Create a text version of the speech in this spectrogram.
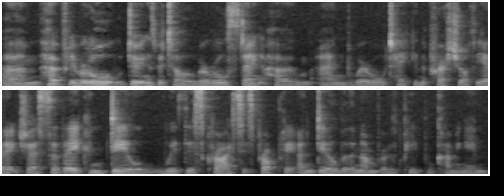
Um, hopefully, we're all doing as we're told, we're all staying at home and we're all taking the pressure off the NHS so they can deal with this crisis properly and deal with a number of people coming in.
